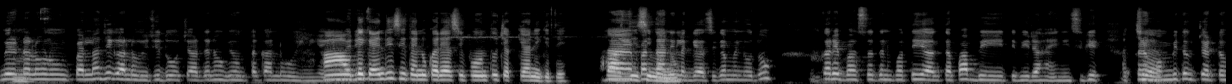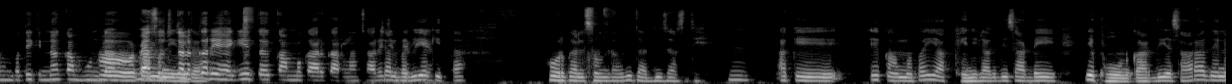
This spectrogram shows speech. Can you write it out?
ਮੇਰੇ ਹਾਂ। ਨਾਲ ਹੁਣ ਪਹਿਲਾਂ ਜੀ ਗੱਲ ਹੋਈ ਸੀ 2-4 ਦਿਨ ਹੋ ਗਏ ਹੁਣ ਤੱਕ ਗੱਲ ਹੋਈ ਨਹੀਂ ਹਾਂ ਹੈਗੀ ਉਹਦੇ ਕਹਿੰਦੀ ਸੀ ਤੈਨੂੰ ਕਰਿਆ ਸੀ ਫੋਨ ਤੂੰ ਚੱਕਿਆ ਨਹੀਂ ਕਿਤੇ। ਹਾਂ ਦੱਸਦੀ ਸੀ ਪਤਾ ਨਹੀਂ ਮੈਨੂੰ। ਲੱਗਿਆ ਸੀਗਾ ਮੈਨੂੰ ਉਦੋਂ ਘਰੇ ਬਸ ਤੈਨੂੰ ਪਤਾ ਹੀ ਆ ਤਾਂ ਭਾਬੀ ਤੇ ਵੀਰਾ ਹੈ ਨਹੀਂ ਸੀਗੇ ਅੱਛਾ ਮੰਮੀ ਤੋਂ ਵਿਚਾਰ ਤਾਂ ਹੁਣ ਪਤਾ ਹੀ ਕਿੰਨਾ ਕੰਮ ਹੁੰਦਾ ਹਾਂ, ਮੈਂ ਕੰਮ ਸੋਚ ਨਹੀਂ ਚੱਲ ਹੁੰਦਾ। ਘਰੇ ਹੈਗੀ ਆ ਤਾਂ ਕੰਮਕਾਰ ਕਰ ਲਾਂ ਸਾਰੇ ਚੱਲ ਜਿੰਨੇ ਵੀ ਵਧੀਆ ਆ। ਕੀਤਾ ਹੋਰ ਗੱਲ ਸੁਣ ਲਾ ਉਹਦੀ ਦਾਦੀ ਸੱਸ ਦੀ ਹੂੰ। ਆ ਕਿ ਇਹ ਕੰਮ ਭਾਈ ਆਖੇ ਨਹੀਂ ਲੱਗਦੀ ਸਾਡੇ ਇਹ ਫੋਨ ਕਰਦੀ ਹੈ ਸਾਰਾ ਦਿਨ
